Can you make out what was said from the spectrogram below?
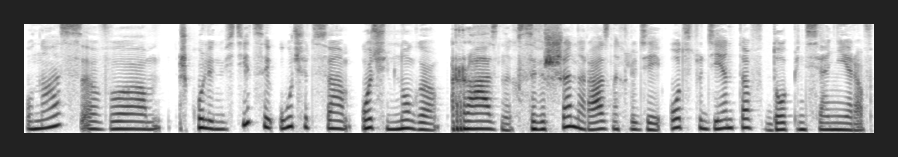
у нас в школе инвестиций учатся очень много разных, совершенно разных людей, от студентов до пенсионеров,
